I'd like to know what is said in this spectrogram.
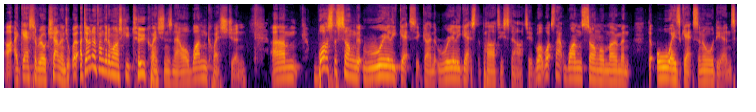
I guess, a real challenge. Well, I don't know if I'm going to ask you two questions now or one question. Um, what's the song that really gets it going, that really gets the party started? What What's that one song or moment that always gets an audience?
